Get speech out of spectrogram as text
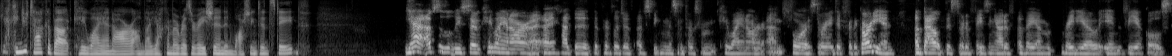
Yeah, can you talk about KYNR on the Yakama Reservation in Washington State? Yeah, absolutely. So KYNR, I, I had the the privilege of, of speaking with some folks from KYNR um, for a story I did for The Guardian about this sort of phasing out of, of AM radio in vehicles.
